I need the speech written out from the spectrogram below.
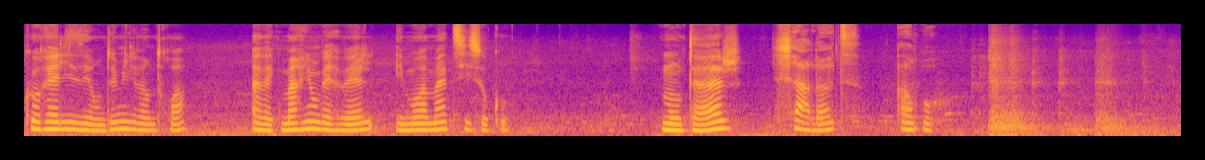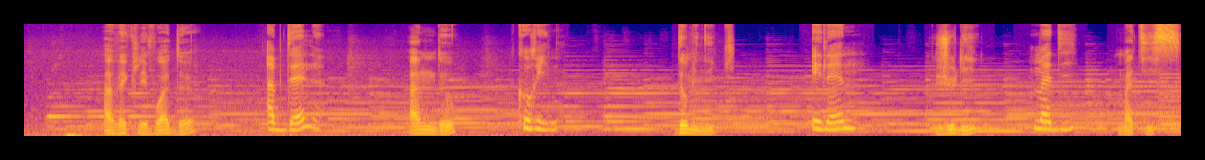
Co-réalisé en 2023 avec Marion Beruel et Mohamed Sissoko. Montage Charlotte Imbeau. Avec les voix de Abdel, Ando, Corinne, Dominique, Hélène, Julie, Madi, Mathis,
